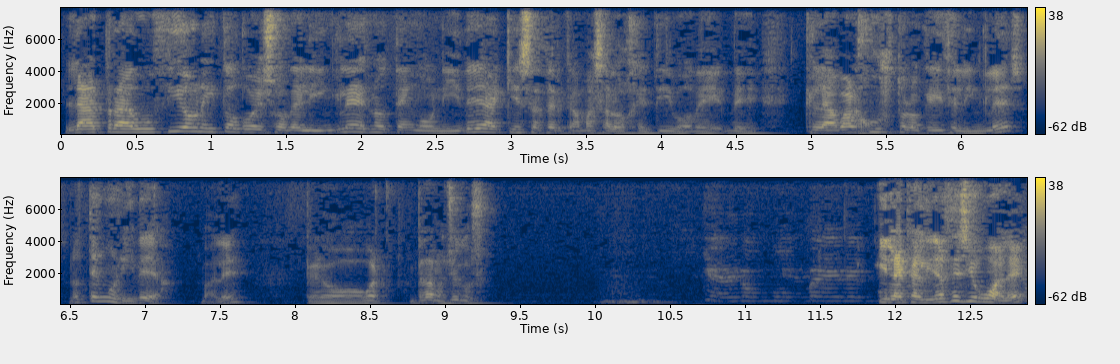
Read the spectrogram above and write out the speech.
La traducción y todo eso del inglés, no tengo ni idea quién se acerca más al objetivo de, clavar justo lo que dice el inglés, no tengo ni idea, ¿vale? Pero bueno, empezamos chicos. Y la calidad es igual, ¿eh?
